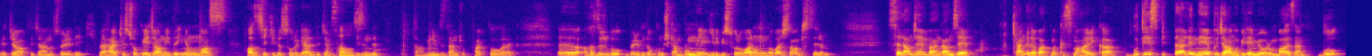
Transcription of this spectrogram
ve cevaplayacağını söyledik. Ve herkes çok heyecanlıydı. İnanılmaz fazla şekilde soru geldi Cem. Sağ olsun. Bizim de tahminimizden çok farklı olarak. E, hazır bu bölümde okumuşken bununla ilgili bir soru var. Onunla başlamak isterim. Selam Cem, ben Gamze. Kendine bakma kısmı harika. Bu tespitlerle ne yapacağımı bilemiyorum bazen. Bu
